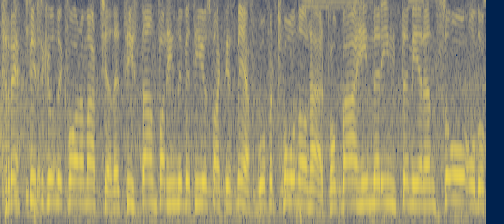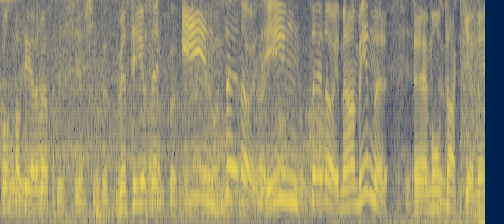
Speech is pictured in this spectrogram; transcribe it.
30 sekunder kvar av matchen. Ett sista anfall hinner Veteus faktiskt med. Går för 2-0 här. Pogba hinner inte mer än så och då konstaterar vi att Veteus är inte nöjd. Inte nöjd, men han vinner eh, mot Hacke. Med...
